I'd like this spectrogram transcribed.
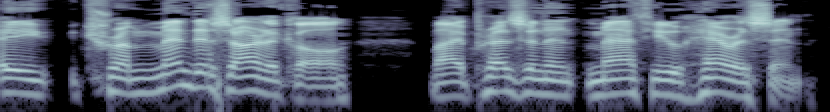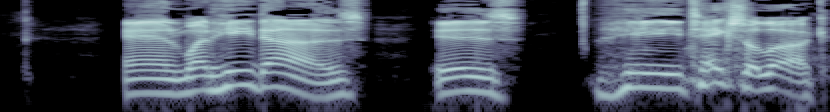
a tremendous article by President Matthew Harrison. And what he does is he takes a look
